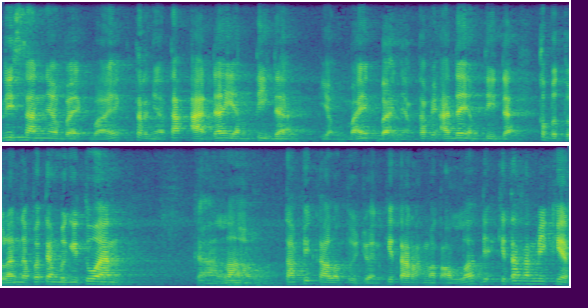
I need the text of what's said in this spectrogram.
Lisannya baik-baik ternyata ada yang tidak. Yang baik banyak tapi ada yang tidak. Kebetulan dapat yang begituan. Galau. Tapi kalau tujuan kita rahmat Allah kita akan mikir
